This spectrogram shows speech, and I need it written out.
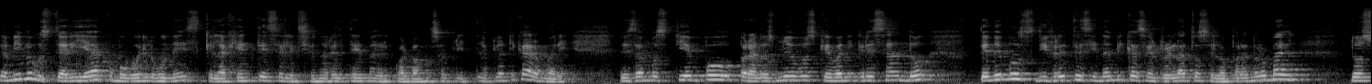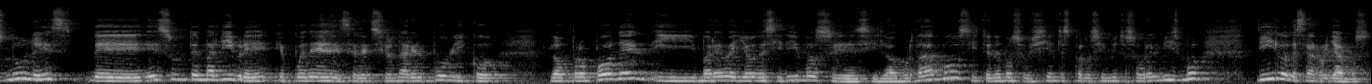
También me gustaría, como buen lunes, que la gente seleccionara el tema del cual vamos a, a platicar, Mari. Les damos tiempo para los nuevos que van ingresando. Tenemos diferentes dinámicas en relatos de lo paranormal. Los lunes eh, es un tema libre que puede seleccionar el público. Lo proponen y Mareva y yo decidimos eh, si lo abordamos, si tenemos suficientes conocimientos sobre el mismo y lo desarrollamos.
